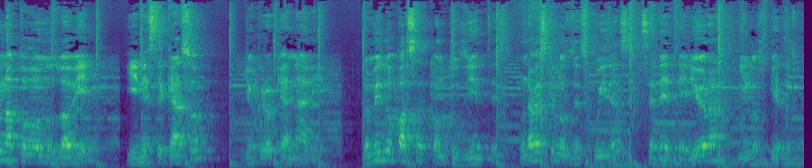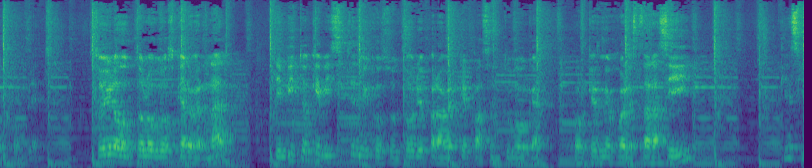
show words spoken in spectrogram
no a todos nos va bien, y en este caso, yo creo que a nadie. Lo mismo pasa con tus dientes, una vez que los descuidas, se deterioran y los pierdes por completo. Soy el odontólogo Oscar Bernal, te invito a que visites mi consultorio para ver qué pasa en tu boca, porque es mejor estar así que así.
